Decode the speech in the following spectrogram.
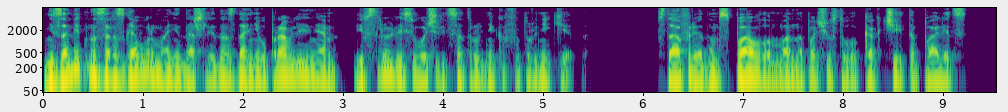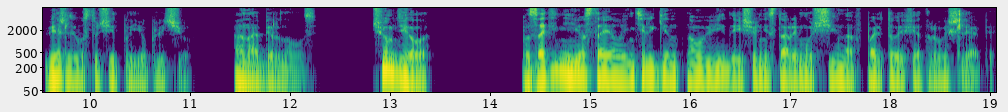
Незаметно за разговором они дошли до здания управления и встроились в очередь сотрудников у турникета. Встав рядом с Павлом, Анна почувствовала, как чей-то палец вежливо стучит по ее плечу. Она обернулась. «В чем дело?» Позади нее стоял интеллигентного вида еще не старый мужчина в пальто и фетровой шляпе.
